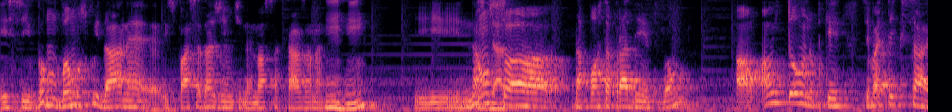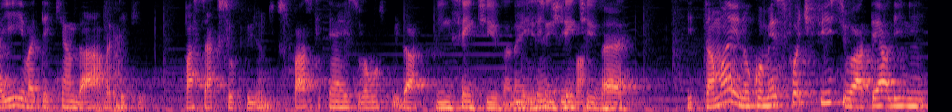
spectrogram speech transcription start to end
Esse vamos, vamos cuidar, né? O espaço é da gente, né? Nossa casa, né? Uhum. E não Cuidado. só da porta para dentro, vamos ao, ao, entorno, porque você vai ter que sair, vai ter que andar, vai ter que passear com seu filho. O espaço que tem aí, vamos cuidar. Incentiva, né? Incentiva, Isso incentiva. É. E tamo aí, no começo foi difícil, até a Aline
